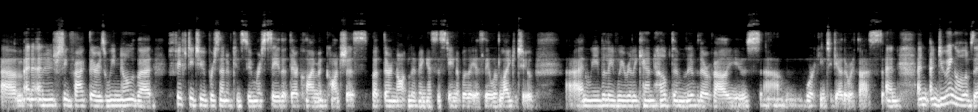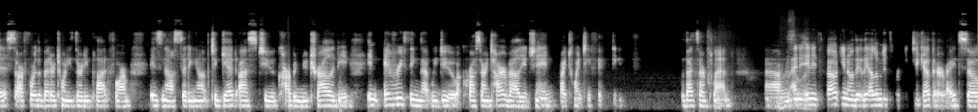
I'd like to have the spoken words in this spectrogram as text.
Um, and, and an interesting fact there is we know that 52% of consumers say that they're climate conscious, but they're not living as sustainably as they would like to. Uh, and we believe we really can help them live their values um, working together with us. And, and, and doing all of this, our For the Better 2030 platform is now setting up to get us to carbon neutrality in everything that we do across our entire value chain by 2050. So that's our plan. Um, and, and it's about you know the, the elements working together right? So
